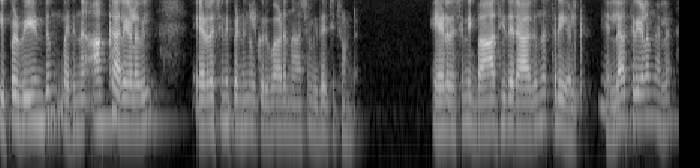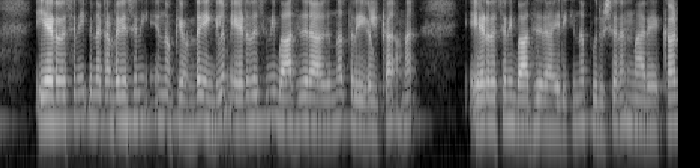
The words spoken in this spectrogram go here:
ഇപ്പോൾ വീണ്ടും വരുന്ന ആ കാലയളവിൽ ഏഴരശനി പെണ്ണുങ്ങൾക്ക് ഒരുപാട് നാശം വിതച്ചിട്ടുണ്ട്. ഏഴരശനി ബാധിതരാകുന്ന സ്ത്രീകൾക്ക് എല്ലാ സ്ത്രീകളെന്നല്ല ഈ ഏഴരശനി പിന്നെ കണ്ടകശനി എന്നൊക്കെയുണ്ട് എങ്കിലും ഏഴരശനി ബാധിതരാകുന്ന സ്ത്രീകൾക്കാണ് ഏഴരശനി ബാധിതരായിരിക്കുന്ന പുരുഷന്മാരെക്കാൾ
